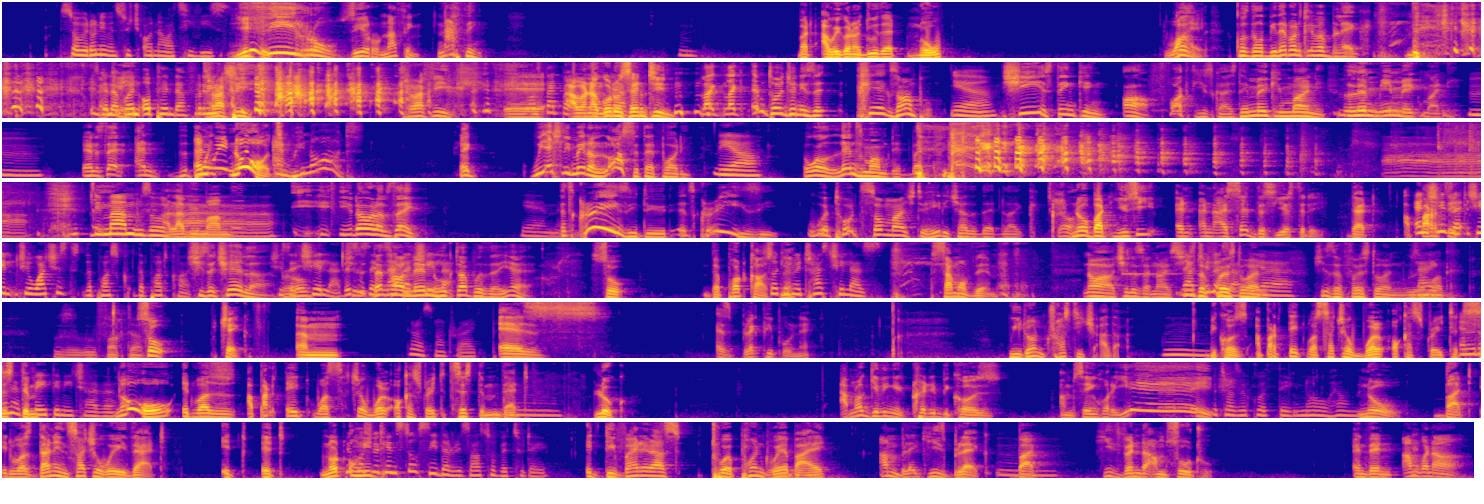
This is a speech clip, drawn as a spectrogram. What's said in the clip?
So we don't even switch on our TVs. Yes. Zero. Zero, nothing. Nothing. Hmm. But are we gonna do that? No. Why? Because there'll be that one clever black. He's gonna go and open the fridge? Traffic. Traffic. Eh, start by I wanna go to the- Sentin. like like M. Tonjan is a clear example. Yeah. She is thinking, oh, fuck these guys. They're making money. Mm. Let me make money. Mm. You understand? And the And we not. And we not. Like We actually made a loss at that party. Yeah. Well, Len's mom did, but The mums. I love you, mom. Uh, y- you know what I'm saying? Yeah, man. It's crazy, dude. It's crazy. We're taught so much to hate each other that, like, yo, No, but you see, and and I said this yesterday that and she's apartheid. a, she she watches the post the podcast. she's a chiller. She's a bro. chiller. This is that's how another Len chiller. hooked up with her. Yeah. so the podcast, so can ne, we trust chillers? some of them, No, our chillers are nice. No, She's the chillers first are- one. yeah. She's the first one who's a Like- mug. Who's, who fucked up. so check. Um, That was not right. as as black people, ne, we don't trust each other because apartheid was such a well orchestrated. And we don't system. have faith in each other. No, it was apartheid was such a well orchestrated system that Hmm. look, I'm not giving it credit because I'm saying "Hore, yay. It was a good thing. No, hell no. No, but it was done in such a way that it it not Because only we can still see the results of it today. it divided us to a point whereby I'm black, he's black, but mm. he's Venda, I'm Sotho. And then I'm gonna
